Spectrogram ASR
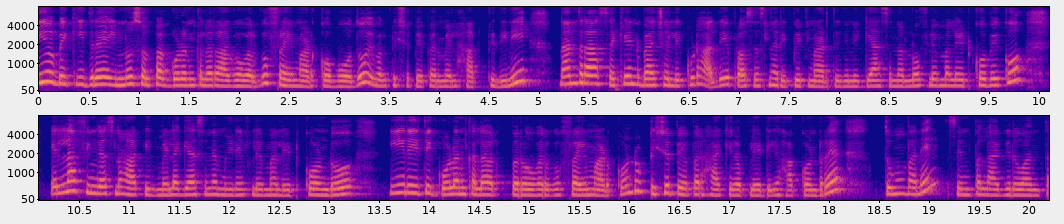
ನೀವು ಬೇಕಿದ್ರೆ ಇನ್ನೂ ಸ್ವಲ್ಪ ಗೋಲ್ಡನ್ ಕಲರ್ ಆಗೋವರೆಗೂ ಫ್ರೈ ಮಾಡ್ಕೋಬೋದು. ಇವಾಗ ಟಿಶ್ಯೂ ಪೇಪರ್ ಮೇಲೆ ಹಾಕ್ತಿದ್ದೀನಿ. ನಂತರ ಸೆಕೆಂಡ್ ಬ್ಯಾಚಲ್ಲಿ ಕೂಡ ಅದೇ ಪ್ರಾಸೆಸ್ನ ರಿಪೀಟ್ ಮಾಡ್ತಿದ್ದೀನಿ. ಗ್ಯಾಸನ್ನು ಲೋ ಫ್ಲೇಮಲ್ಲಿ ಇಟ್ಕೋಬೇಕು. ಎಲ್ಲ ಫಿಂಗರ್ಸ್ನ ಹಾಕಿದ ಮೇಲೆ ಗ್ಯಾಸನ್ನು ಮೀಡಿಯಂ ಫ್ಲೇಮಲ್ಲಿ ಇಟ್ಕೊಂಡು ಈ ರೀತಿ ಗೋಲ್ಡನ್ ಕಲರ್ ಬರೋವರೆಗೂ ಫ್ರೈ ಮಾಡಿಕೊಂಡು ಟಿಶ್ಯೂ ಪೇಪರ್ ಹಾಕಿರೋ ಪ್ಲೇಟಿಗೆ ಹಾಕ್ಕೊಂಡ್ರೆ ತುಂಬಾ ಸಿಂಪಲ್ ಆಗಿರುವಂಥ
